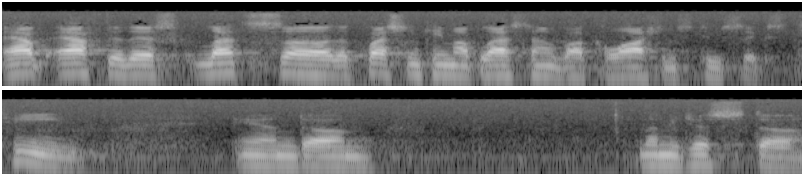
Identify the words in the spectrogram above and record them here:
after this, let's. Uh, the question came up last time about Colossians two sixteen, and um, let me just uh,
